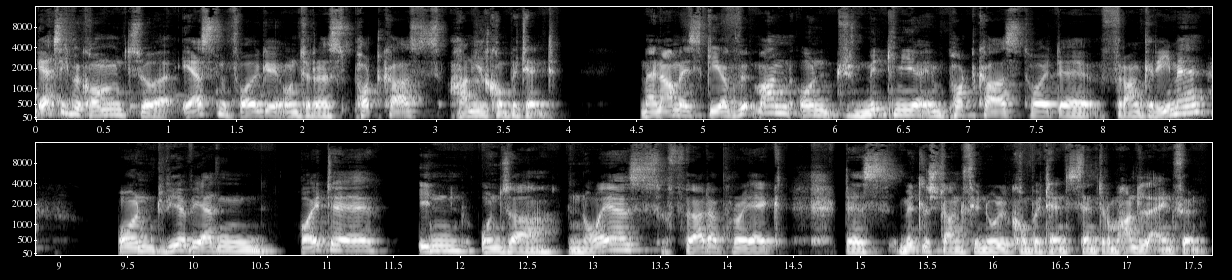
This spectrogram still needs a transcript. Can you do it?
Herzlich willkommen zur ersten Folge unseres Podcasts Handel kompetent. Mein Name ist Georg Wittmann und mit mir im Podcast heute Frank Rehme. Und wir werden heute in unser neues Förderprojekt des Mittelstand 4.0 Kompetenzzentrum Handel einführen.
